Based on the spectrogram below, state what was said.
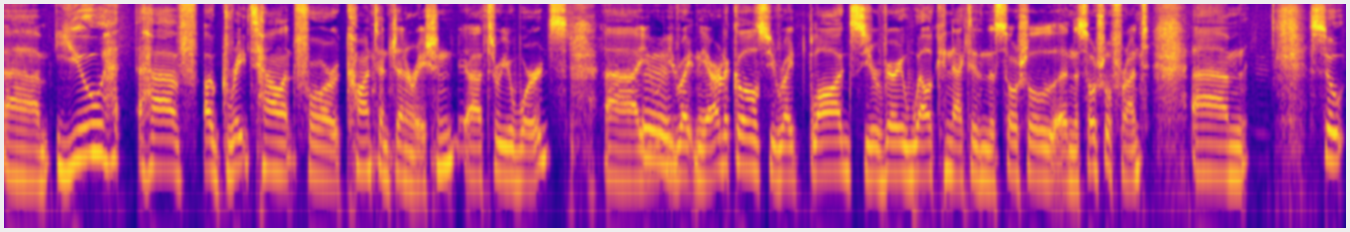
um, you have a great talent for content generation uh, through your words. Uh, you, mm. you, write in the articles, you write blogs, you're very well connected in the social in the social front. Um, so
